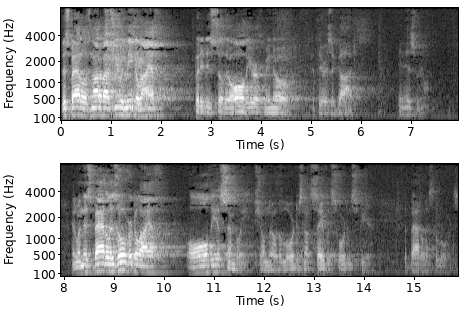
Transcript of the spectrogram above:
This battle is not about you and me, Goliath but it is so that all the earth may know that there is a God in Israel. And when this battle is over, Goliath, all the assembly shall know the Lord does not save with sword and spear. The battle is the Lord's.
